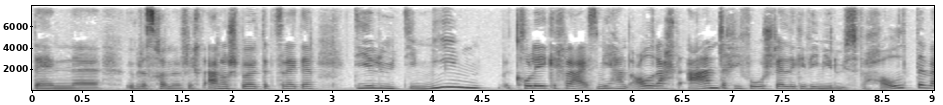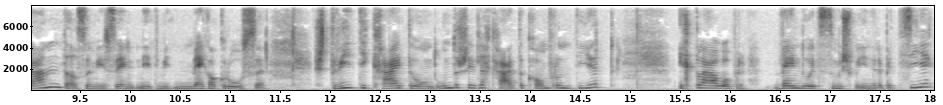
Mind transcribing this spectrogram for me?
Dann, äh, über das können wir vielleicht auch noch später zu reden. Die Leute in meinem Kollegenkreis, wir haben alle recht ähnliche Vorstellungen, wie wir uns verhalten wollen. Also wir sind nicht mit mega grossen Streitigkeiten und Unterschiedlichkeiten konfrontiert. Ich glaube aber, wenn du jetzt zum Beispiel in einer Beziehung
